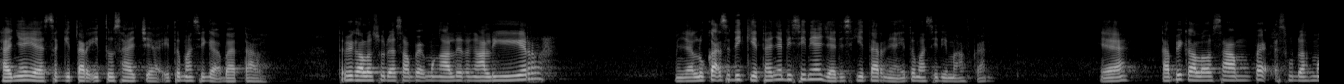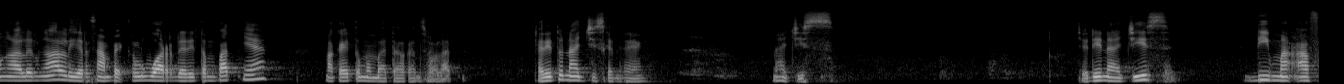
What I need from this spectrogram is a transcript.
hanya ya sekitar itu saja, itu masih nggak batal. Tapi kalau sudah sampai mengalir-ngalir, misalnya luka sedikit, hanya di sini aja, di sekitarnya, itu masih dimaafkan. Ya, tapi kalau sampai sudah mengalir-ngalir, sampai keluar dari tempatnya, maka itu membatalkan sholat. Karena itu najis kan sayang. Najis. Jadi najis dimaaf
